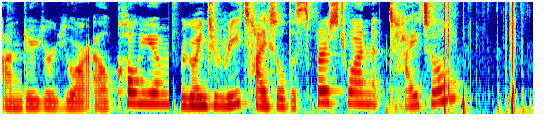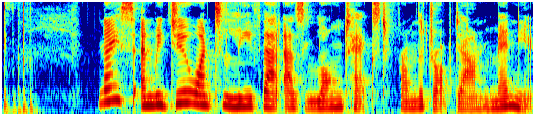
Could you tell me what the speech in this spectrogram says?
under your URL column, we're going to retitle this first one title Nice, and we do want to leave that as long text from the drop down menu.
